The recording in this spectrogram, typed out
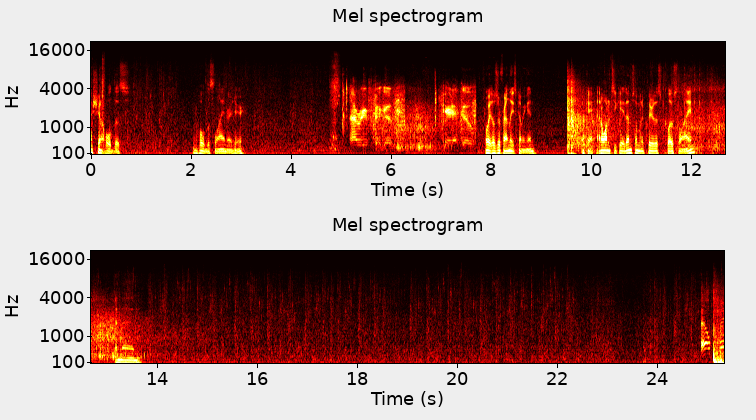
I'm actually gonna hold this. I'm gonna hold this line right here. Alright, we're gonna go. Here that go. Oh wait, those are friendlies coming in. Okay, I don't want to TK them, so I'm gonna clear this close line. And then... Alpha Main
